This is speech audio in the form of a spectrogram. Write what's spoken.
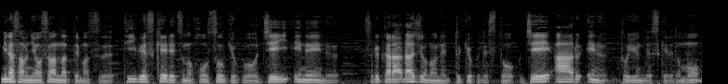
皆様にお世話になっています TBS 系列の放送局を JNN それからラジオのネット局ですと JRN というんですけれども、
